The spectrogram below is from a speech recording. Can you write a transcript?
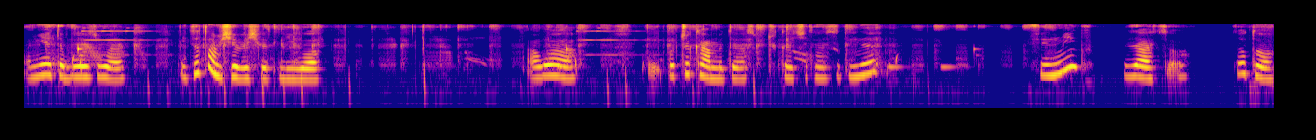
A nie, to było złe. I co tam się wyświetliło? Ała. Poczekamy teraz. Poczekajcie, teraz zginę. Filmik? Za co? Co to?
